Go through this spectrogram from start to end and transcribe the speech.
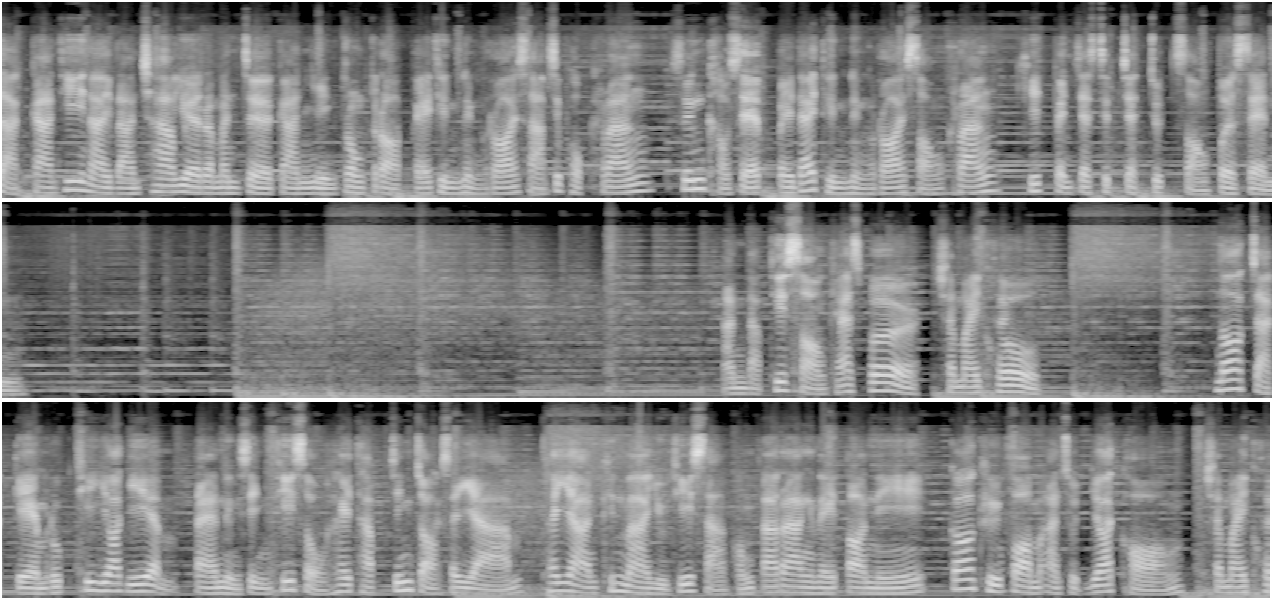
จากการที่นายดานชาวเยอรมันเจอการยิงตรงกรอบไปถึง 136 ครั้ง ซึ่งเขาเซฟไปได้ถึง 102 ครั้ง คิดเป็น 77.2%เปอร์เซ็นต์อันดับที่ 2 แคสเปอร์ ชไมโคล นอกจากเกมรุกที่ยอดเยี่ยม แต่หนึ่งสิ่งที่ส่งให้ทัพจิ้งจอกสยาม ทะยานขึ้นมาอยู่ที่ 3 ของตารางในตอนนี้ ก็คือฟอร์มอันสุดยอดของชไมโคล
